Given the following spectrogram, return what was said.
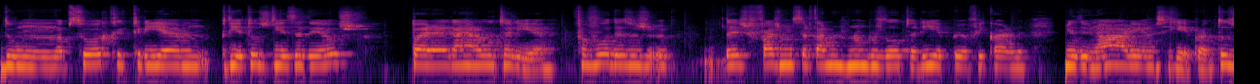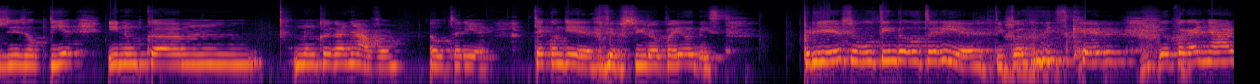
de uma pessoa que queria, pedia todos os dias a Deus para ganhar a lotaria. Por favor, faz-me acertar nos números da lotaria para eu ficar milionário, não sei o quê. Pronto, todos os dias ele pedia e nunca, hum, nunca ganhava a lotaria. Até que um dia Deus se virou para ele e disse preencha o boletim da lotaria. Tipo, ele nem sequer. Ele para ganhar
